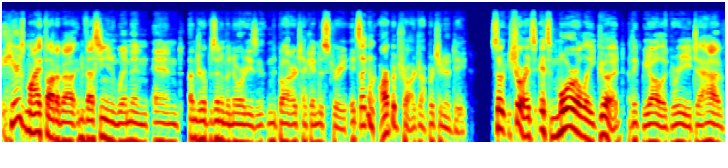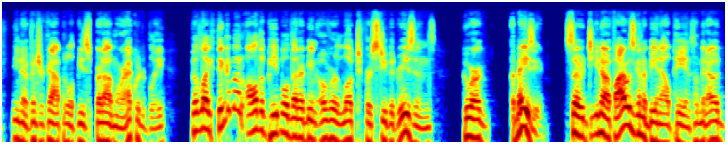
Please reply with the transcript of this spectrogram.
here's my thought about investing in women and underrepresented minorities in the broader tech industry. It's like an arbitrage opportunity. So sure, it's it's morally good. I think we all agree to have you know venture capital be spread out more equitably. But like, think about all the people that are being overlooked for stupid reasons who are amazing. So you know, if I was going to be an LP in something, I would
